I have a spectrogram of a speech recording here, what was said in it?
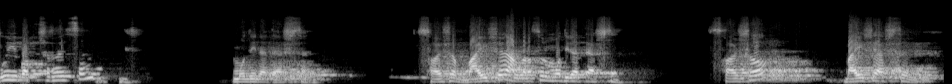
দুই বছর হয়েছেন মদিনাতে আসছেন। ছয়শো বাইশে আল্লাহ রসুল মদিনাতে আসছেন। ছয়শো বাইশে আসছেন।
